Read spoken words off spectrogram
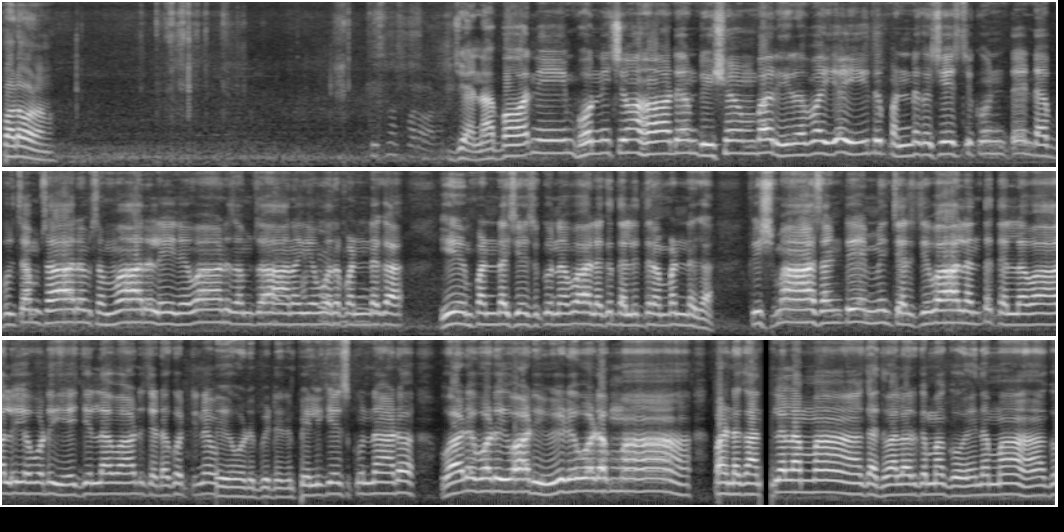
జనబోని భువనేశ్వరం డిసెంబర్ ఇరవై ఐదు పండుగ చేసుకుంటే డబ్బులు సంసారం సంహారం లేనివాడు సంసారం ఎవరి పండగ? ఏం పండగ చేసుకున్న వాళ్ళకి దళిద్రం పండగ? క్రిస్మస్ అంటే మీ చర్చి వాళ్ళంతా తెల్లవాళ్ళు ఎవడు ఏ జిల్లా వాడు చెడగొట్టిన ఎవడు బిడ్డని పెళ్ళి చేసుకున్నాడో వాడెవడు? వాడు వీడెవడమ్మా? పండగ పిల్లలమ్మ గద్వాల వరకమ్మ గోవిందమ్మ గో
